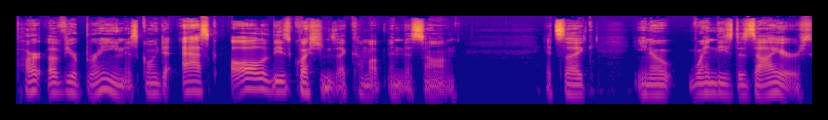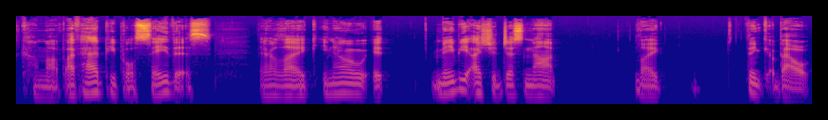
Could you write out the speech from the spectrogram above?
part of your brain is going to ask all of these questions that come up in this song. It's like, you know, when these desires come up, I've had people say this. They're like, you know, it maybe I should just not like think about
